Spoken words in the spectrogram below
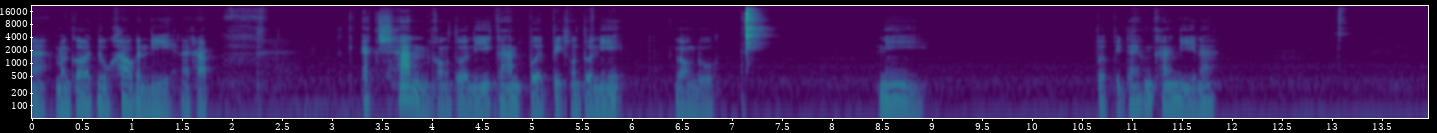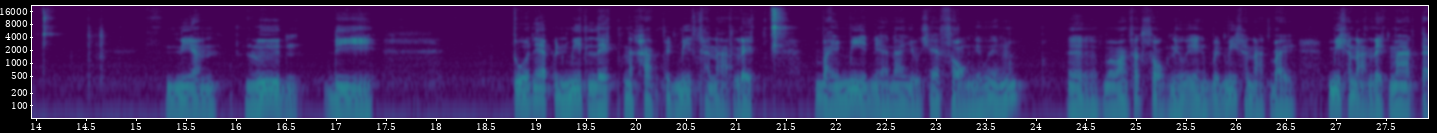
อะมันก็ดูเข้ากันดีนะครับแอคชั่นของตัวนี้การเปิดปิดของตัวนี้ลองดู นี่ เปิดปิดได้ค่อนข้างดีนะ เนียน ลื่น ดี ตัวเนี้ยเป็นมีดเล็กนะครับ เป็นมีดขนาดเล็ก ใบมีดเนี่ยน่าอยู่แค่สองนิ้วเองมั้งเออประมาณสักสองนิ้วเอง เป็นมีดขนาดใบ มีดขนาดเล็กมาก แต่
